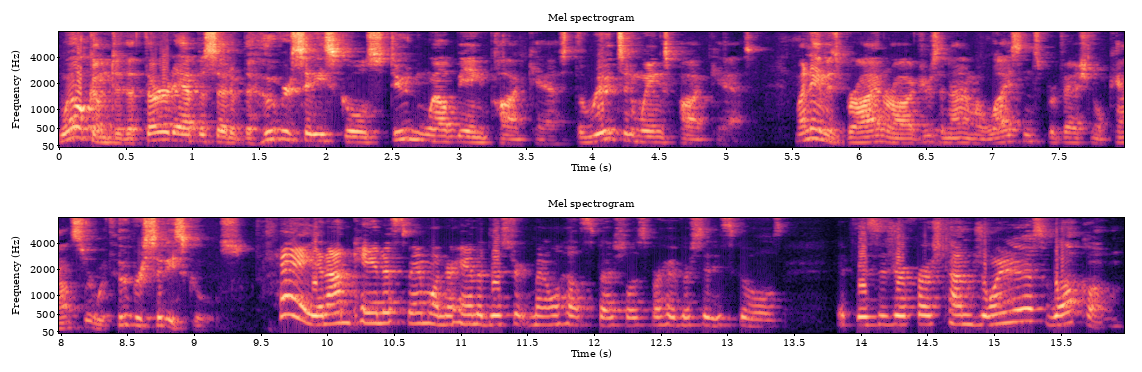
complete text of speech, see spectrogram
Welcome to the third episode of the Hoover City Schools Student Wellbeing Podcast, the Roots and Wings Podcast. My name is Brian Rogers, and I am a licensed professional counselor with Hoover City Schools. Hey, and I'm Candace Van Wonderham, the District Mental Health Specialist for Hoover City Schools. If this is your first time joining us, welcome.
